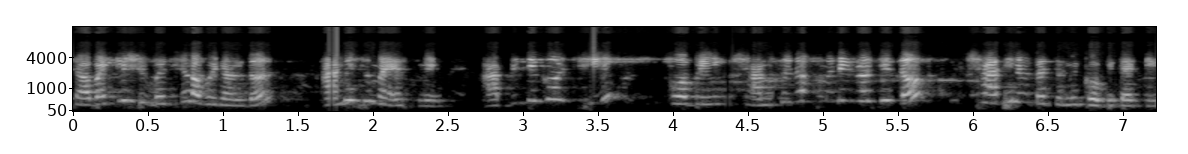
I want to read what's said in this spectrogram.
সবাইকে শুভেচ্ছা, অভিনন্দন। আমি সুমা ইয়াসমিন। আবৃত্তি করছি কবি শামসুর রহমানের রচিত স্বাধীনতা তুমি কবিতাটি।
